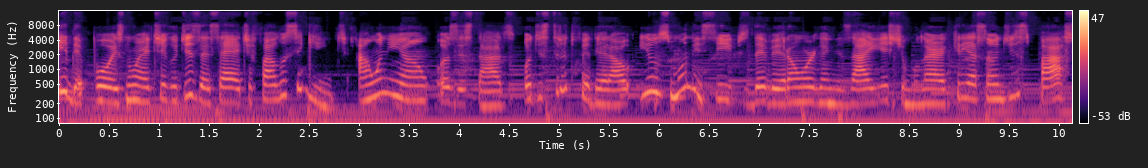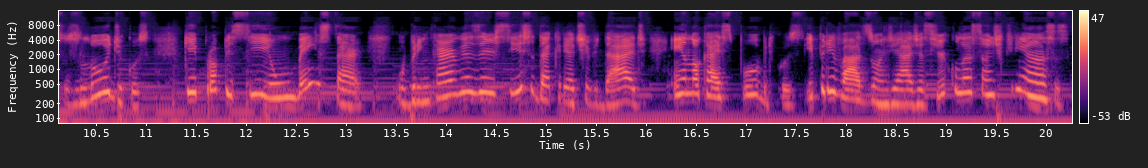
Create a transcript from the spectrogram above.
E depois, no artigo 17, fala o seguinte: a União, os estados, o Distrito Federal e os municípios deverão organizar e estimular a criação de espaços lúdicos que propiciam um bem-estar, o brincar e o exercício da criatividade em locais públicos e privados onde haja circulação de crianças,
